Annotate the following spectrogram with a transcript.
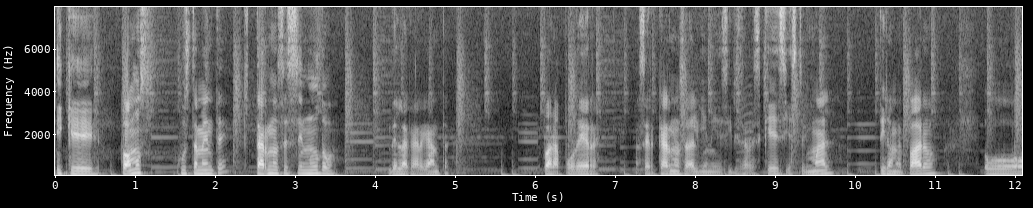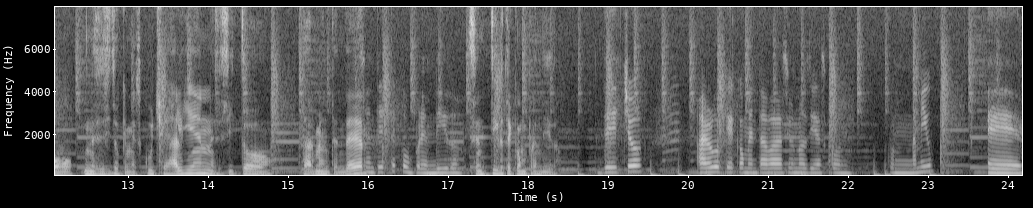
Y que podamos justamente quitarnos ese nudo de la garganta para poder acercarnos a alguien y decir, ¿sabes qué? Si estoy mal, tírame paro. O necesito que me escuche alguien, necesito darme a entender. Sentirte comprendido. Sentirte comprendido. De hecho, algo que comentaba hace unos días con, con un amigo, eh,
